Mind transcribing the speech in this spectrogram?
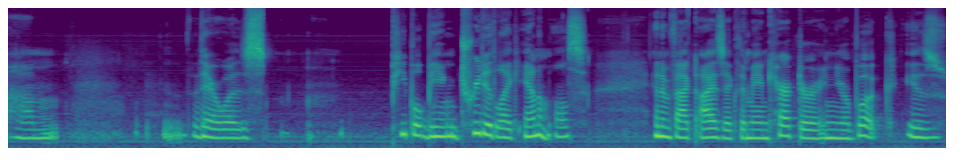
um, there was people being treated like animals. And in fact, Isaac, the main character in your book, is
